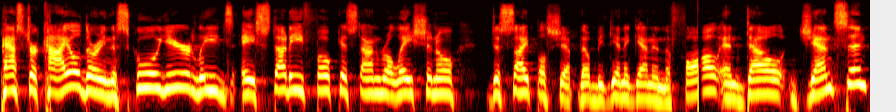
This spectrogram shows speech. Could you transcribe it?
Pastor Kyle, during the school year, leads a study focused on relational discipleship. They'll begin again in the fall. And Dell Jensen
